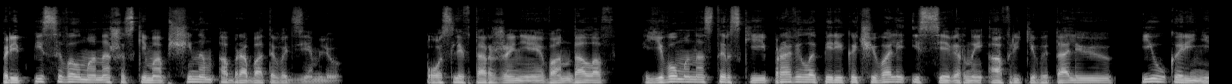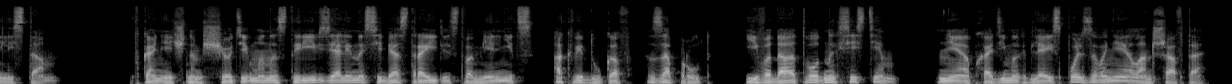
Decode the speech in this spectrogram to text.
предписывал монашеским общинам обрабатывать землю. После вторжения вандалов его монастырские правила перекочевали из Северной Африки в Италию и укоренились там. В конечном счете монастыри взяли на себя строительство мельниц, акведуков, запруд и водоотводных систем, необходимых для использования ландшафта.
